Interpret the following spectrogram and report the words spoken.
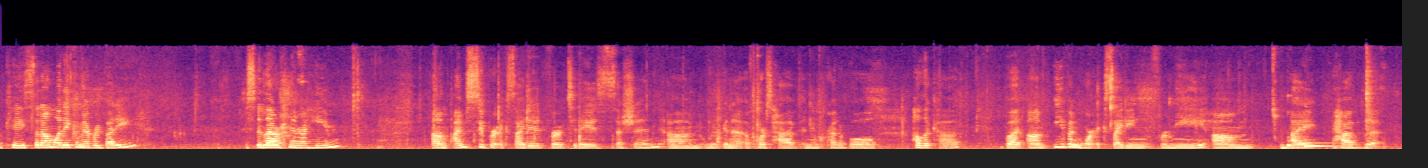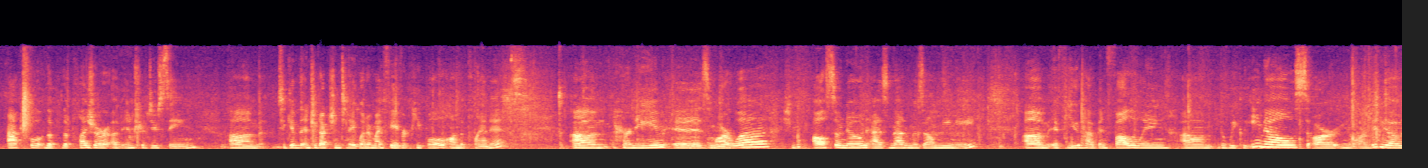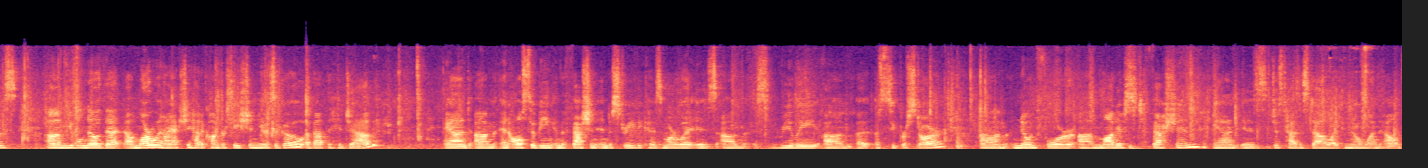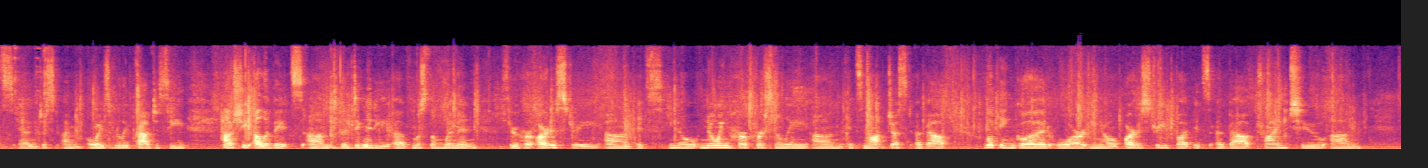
Okay, Assalamu alaikum everybody. Bismillah ar-Rahman ar-Rahim. Um, I'm super excited for today's session. Um, we're gonna, of course, have an incredible halaqa, but um, even more exciting for me, um, I have the actual, the, the pleasure of introducing, um, to give the introduction today, one of my favorite people on the planet. Um, her name is Marwa, also known as Mademoiselle Meme. Um, if you have been following um, the weekly emails or you know our videos, um, you will know that uh, Marwa and I actually had a conversation years ago about the hijab, and um, and also being in the fashion industry because Marwa is um, really um, a, a superstar, um, known for um, modest fashion and is just has a style like no one else. And just I'm always really proud to see how she elevates um, the dignity of Muslim women through her artistry. It's you know knowing her personally. It's not just about looking good or you know artistry, but it's about trying to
